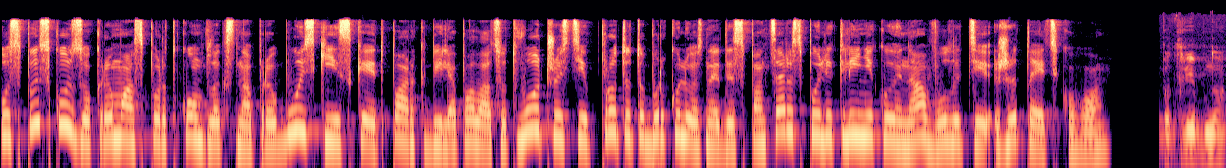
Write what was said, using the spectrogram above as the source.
У списку, зокрема, спорткомплекс на Прибузькій, скейт-парк біля Палацу творчості, протитуберкульозний диспансер з поліклінікою на вулиці Житецького. Потрібно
